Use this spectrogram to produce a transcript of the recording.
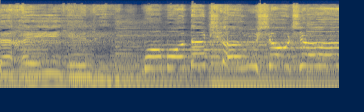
在黑夜里默默地承受着。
